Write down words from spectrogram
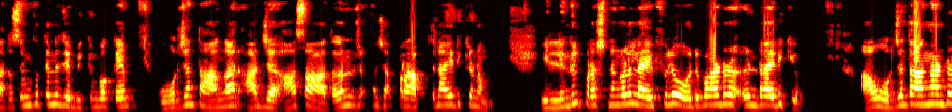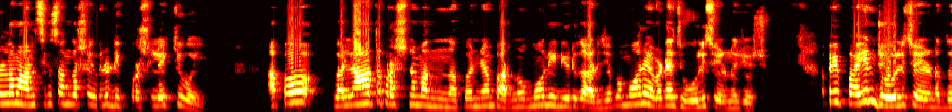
നരസിംഹത്തിനെ ജപിക്കുമ്പോ ഒക്കെ ഊർജം താങ്ങാൻ ആ ആ സാധകൻ പ്രാപ്തനായിരിക്കണം. ഇല്ലെങ്കിൽ പ്രശ്നങ്ങൾ ലൈഫിൽ ഒരുപാട് ഉണ്ടായിരിക്കും. ആ ഊർജം താങ്ങാണ്ടുള്ള മാനസിക സംഘർഷം ഇവന് ഡിപ്രഷനിലേക്ക് പോയി. അപ്പോ വല്ലാത്ത പ്രശ്നം വന്നപ്പോ ഞാൻ പറഞ്ഞു മോൻ ഇനി ഒരു കാര്യം ചെയ്യും. അപ്പൊ മോൻ എവിടെ ജോലി ചെയ്യണമെന്ന് ചോദിച്ചു. അപ്പൊ ഈ പയ്യൻ ജോലി ചെയ്യണത്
